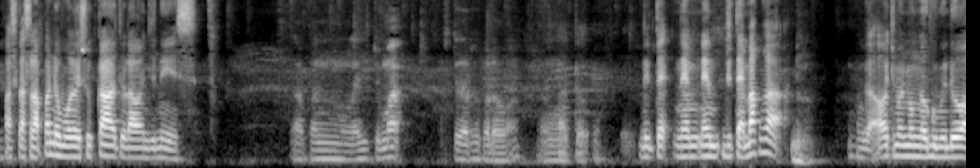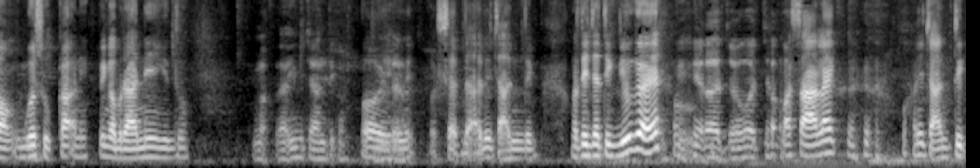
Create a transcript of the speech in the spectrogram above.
Pas kelas 8 udah mulai suka tuh lawan jenis. kapan mulai cuma sekedar suka doang Nggak Satu. Dite nem- nem- ditembak nggak? Enggak, oh cuma mengagumi doang. Gue suka nih, tapi nggak berani gitu. Lah ini cantik. Oh ini, set dah, dia cantik. Ngerti cantik juga ya, Iya cowok cowok Mas Alek. Wah ini cantik.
